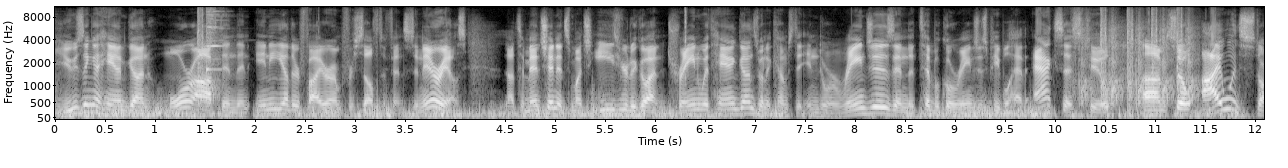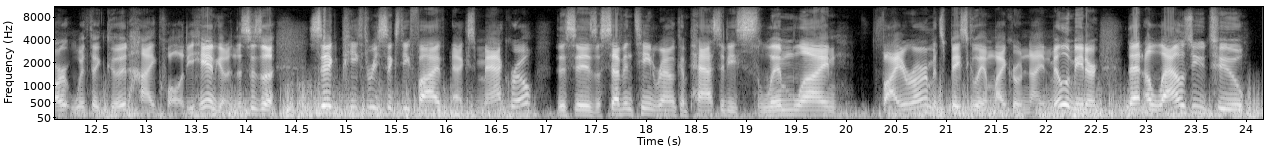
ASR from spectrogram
using a handgun more often than any other firearm for self-defense scenarios. Not to mention, it's much easier to go out and train with handguns when it comes to indoor ranges and the typical ranges people have access to. Um, so I would start with a good high quality handgun. And this is a SIG P365X Macro. This is a 17 round capacity slimline firearm. It's basically a micro nine millimeter that allows you to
